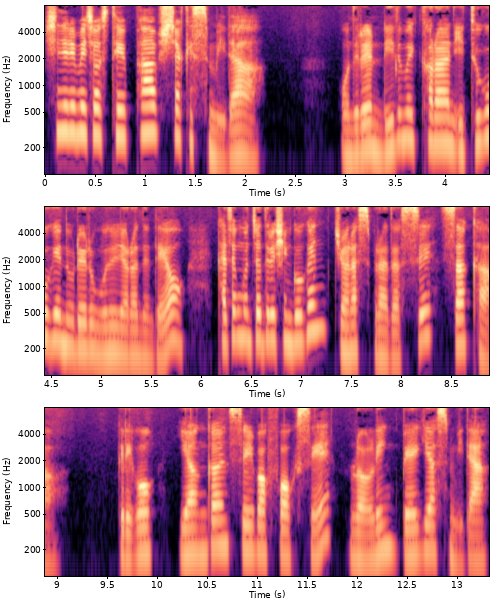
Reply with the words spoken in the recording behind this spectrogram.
신혜림의 저스트 팝 시작했습니다. 오늘은 리드미컬한 이 두 곡의 노래로 문을 열었는데요. 가장 먼저 들으신 곡은 조나스 브라더스 Sucker 그리고 Young Gun Silver Fox의 Rolling Back이었습니다.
